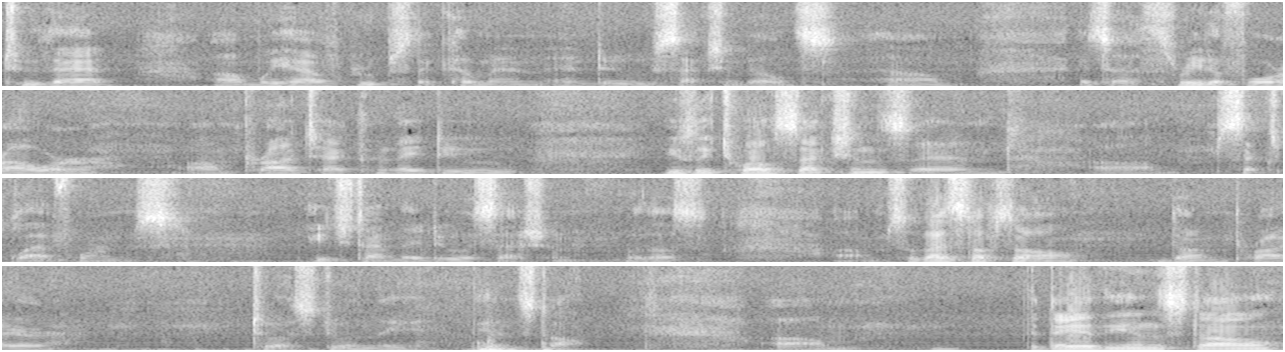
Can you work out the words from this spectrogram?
to that. Um, we have groups that come in and do section builds. Um, it's a three to four hour um, project, and they do usually 12 sections and um, six platforms each time they do a session with us. Um, so that stuff's all done prior to us doing the, the install. Um, the day of the install,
